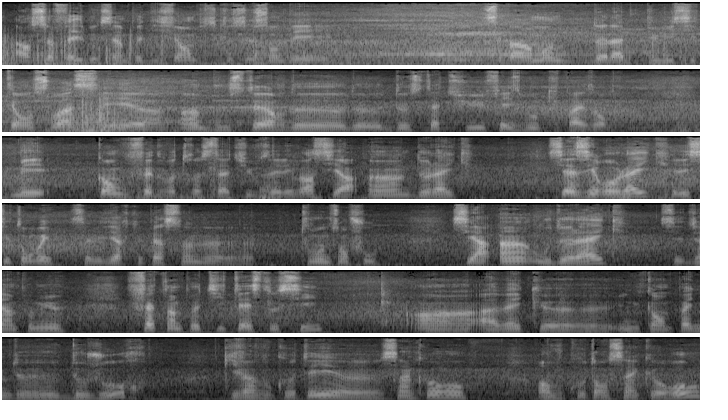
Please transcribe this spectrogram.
Alors sur Facebook c'est un peu différent parce que ce sont des. C'est pas vraiment de la publicité en soi, c'est euh, un booster de, statut Facebook par exemple. Mais quand vous faites votre statut, vous allez voir s'il y a un, deux likes. S'il y a zéro like, laissez tomber. Ça veut dire que personne, euh, tout le monde s'en fout. S'il y a un ou deux likes, c'est déjà un peu mieux. Faites un petit test aussi euh, avec une campagne de deux jours qui va vous coûter 5 euros. En vous coûtant 5 euros,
